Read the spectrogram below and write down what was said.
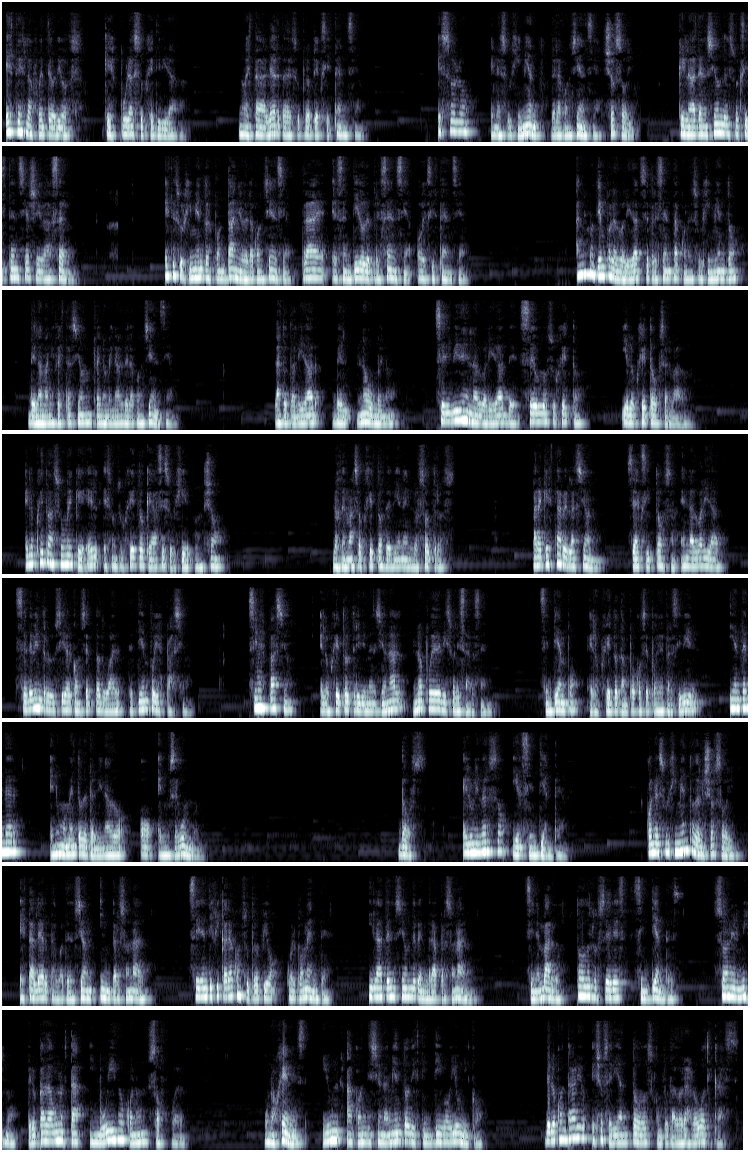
Esta es la fuente o Dios, que es pura subjetividad. No está alerta de su propia existencia. Es sólo en el surgimiento de la conciencia yo soy que la atención de su existencia llega a ser. Este surgimiento espontáneo de la conciencia trae el sentido de presencia o existencia. Al mismo tiempo la dualidad se presenta con el surgimiento de la manifestación fenomenal de la conciencia. La totalidad del noumeno se divide en la dualidad de pseudo sujeto y el objeto observado. El objeto asume que él es un sujeto que hace surgir un yo. Los demás objetos devienen los otros. Para que esta relación sea exitosa en la dualidad, se debe introducir el concepto dual de tiempo y espacio. Sin espacio, el objeto tridimensional no puede visualizarse. Sin tiempo, el objeto tampoco se puede percibir y entender en un momento determinado o en un segundo. 2. El universo y el sintiente. Con el surgimiento del yo soy, esta alerta o atención impersonal se identificará con su propio cuerpo-mente y la atención devendrá personal. Sin embargo, todos los seres sintientes son el mismo, pero cada uno está imbuido con un software, unos genes y un acondicionamiento distintivo y único. De lo contrario, ellos serían todos computadoras robóticas.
